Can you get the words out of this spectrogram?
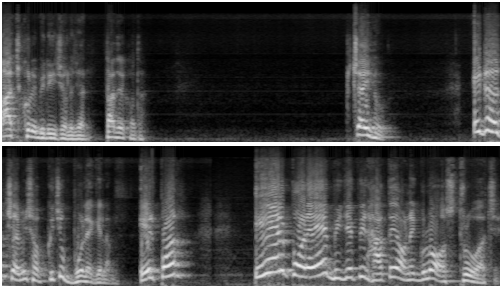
কাজ করে বেরিয়ে চলে যান, তাদের কথা। যাই হোক, এটা হচ্ছে আমি সবকিছু বলে গেলাম। এরপর, এরপরে বিজেপির হাতে অনেকগুলো অস্ত্র আছে।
